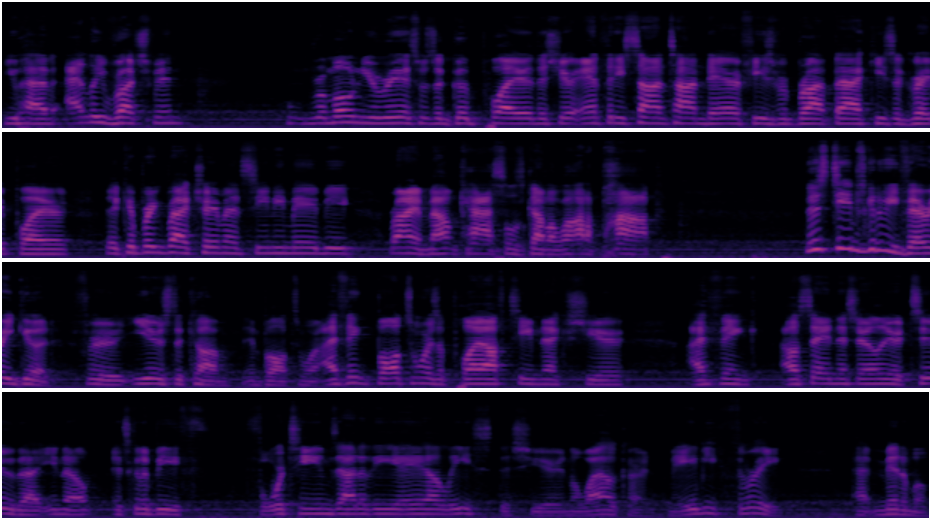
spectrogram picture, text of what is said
You have Adley Rutschman Ramon Urias was a good player this year. Anthony Santander, if he's brought back, he's a great player. They could bring back Trey Mancini maybe. Ryan Mountcastle's got a lot of pop. This team's going to be very good for years to come in Baltimore. I think Baltimore's a playoff team next year. I think I was saying this earlier too that you know it's going to be four teams out of the AL East this year in the wild card, maybe three at minimum.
